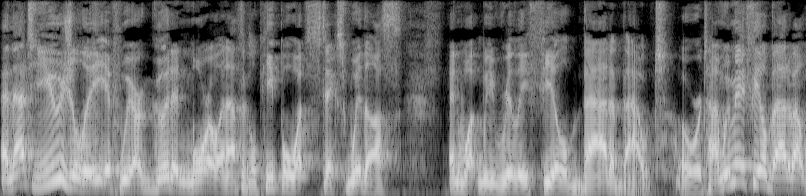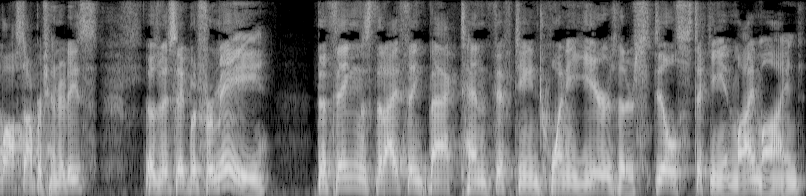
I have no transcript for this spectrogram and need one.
and that's usually, if we are good and moral and ethical people, what sticks with us and what we really feel bad about over time. We may feel bad about lost opportunities, those mistakes, but for me, the things that I think back 10, 15, 20 years that are still sticking in my mind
